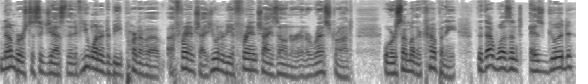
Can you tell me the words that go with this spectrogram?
numbers to suggest that if you wanted to be part of a, a franchise, you wanted to be a franchise owner in a restaurant or some other company, that that wasn't as good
